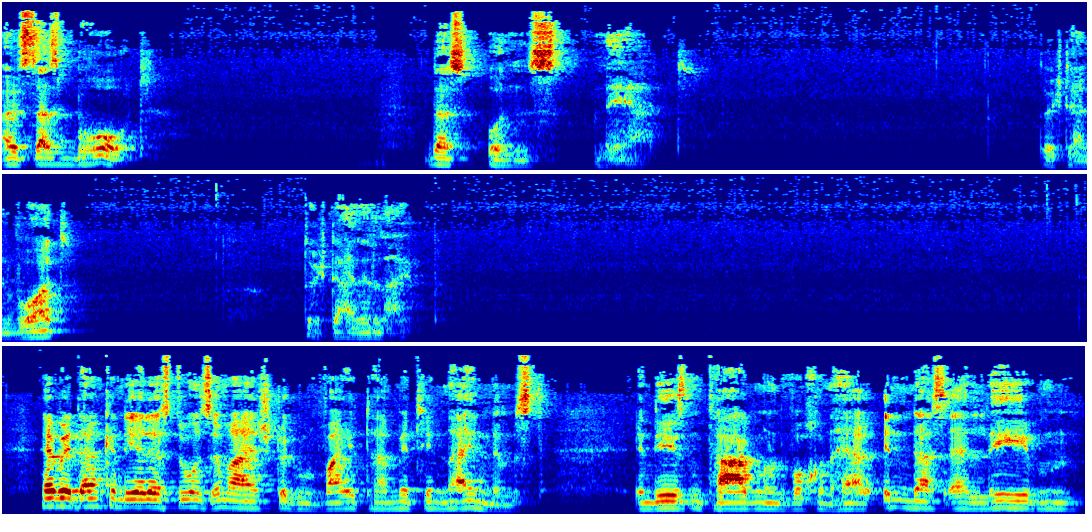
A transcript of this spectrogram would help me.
als das Brot, das uns nährt durch dein Wort, durch deinen Leib. Herr, wir danken dir, dass du uns immer ein Stück weiter mit hineinnimmst in diesen Tagen und Wochen, Herr, in das Erleben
